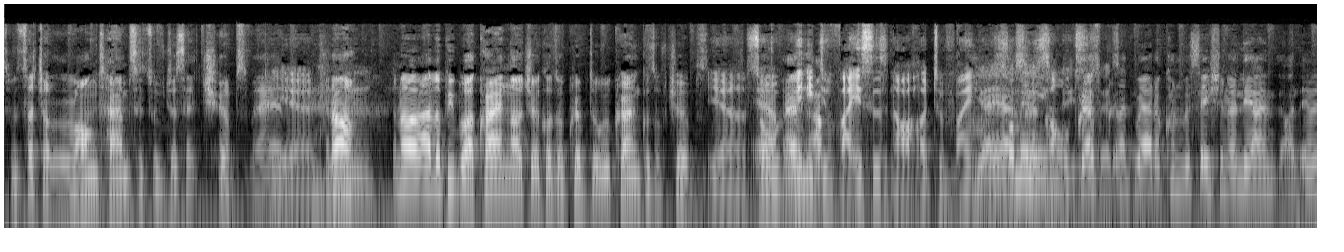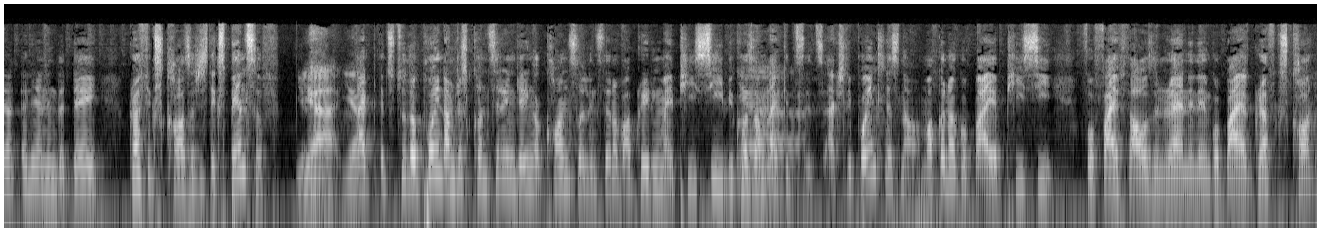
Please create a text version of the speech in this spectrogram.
it's been such a long time since we've just had chips, man. Yeah. You know, you know, other people are crying out here because of crypto. We're crying because of chips. Yeah, so Yeah. many And I- devices now are hard to find. Yeah, yeah, so a many grab, like we had a conversation earlier in, uh, earlier, earlier in the day graphics cards are just expensive. Yeah, yeah. Like it's to the point I'm just considering getting a console instead of upgrading my PC because I'm like it's it's actually pointless now. I'm not gonna go buy a PC for five thousand rand and then go buy a graphics card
